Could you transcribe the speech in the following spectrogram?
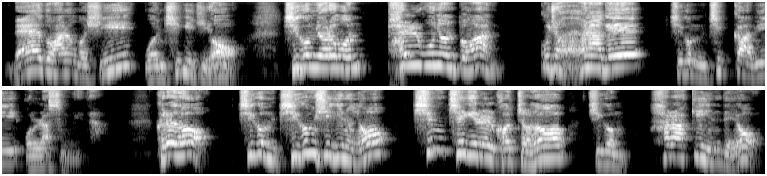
매도하는 것이 원칙이지요. 지금 여러분 8, 9년 동안 꾸준하게 지금 집값이 올랐습니다. 그래서 지금 지금 시기는요 침체기를 거쳐서 지금 하락기인데요.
